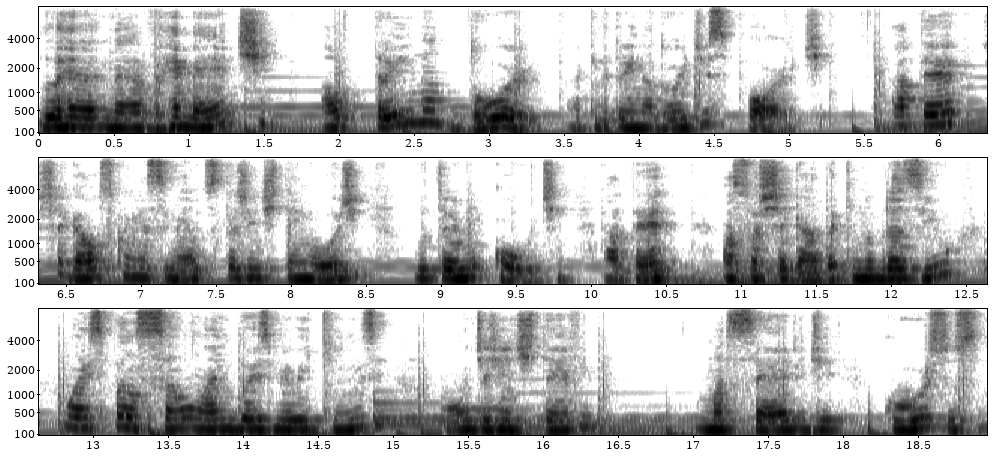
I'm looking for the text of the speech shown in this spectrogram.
né, remete ao treinador aquele treinador de esporte, até chegar aos conhecimentos que a gente tem hoje do termo coaching, até a sua chegada aqui no Brasil, com a expansão lá em 2015, onde a gente teve uma série de cursos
